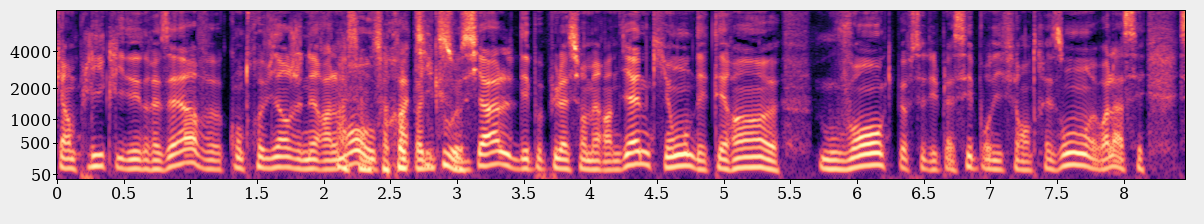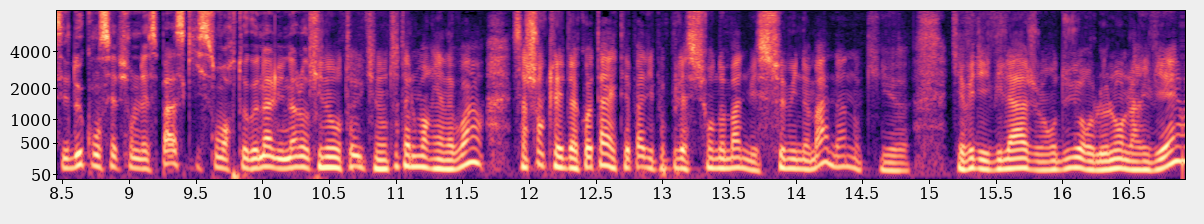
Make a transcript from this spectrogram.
qu'implique l'idée de réserve contrevient généralement ah, aux pratiques sociales des populations amérindiennes qui ont des terrains euh, mouvants, qui peuvent se déplacer pour différentes raisons. Voilà, c'est ces deux conceptions de l'espace qui sont orthogonales l'une à l'autre. Qui n'ont totalement rien à voir, sachant que les Dakota n'étaient pas des populations nomades, mais semi-nomades, hein, donc qui, euh, qui, avaient des villages en dur le long de la rivière,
